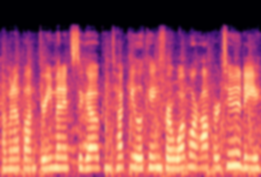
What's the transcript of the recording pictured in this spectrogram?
Coming up on three minutes to go. Kentucky looking for one more opportunity.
